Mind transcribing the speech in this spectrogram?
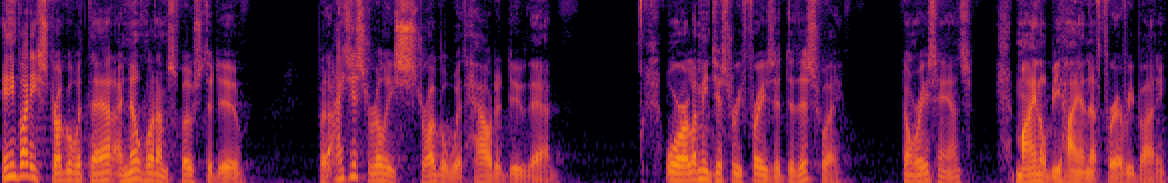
Anybody struggle with that? I know what I'm supposed to do, but I just really struggle with how to do that. Or let me just rephrase it to this way don't raise hands. Mine will be high enough for everybody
